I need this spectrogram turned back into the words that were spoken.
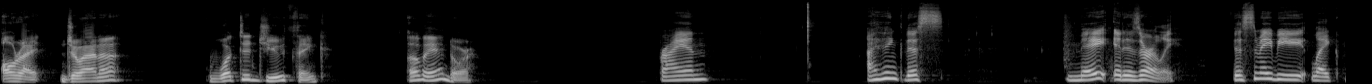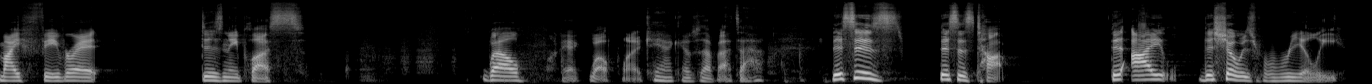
All right, Joanna, what did you think of Andor? Bryan, I think this may it is early. This may be like my favorite Disney Plus. Well, okay, well, I can't give that back to This is this is top. That I this show is really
